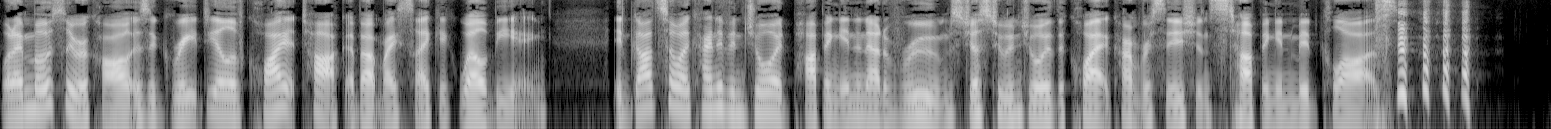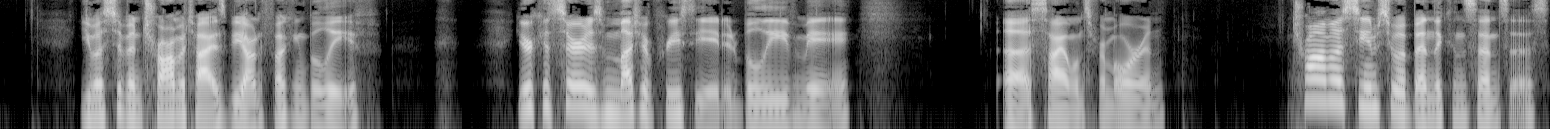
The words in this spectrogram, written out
What I mostly recall is a great deal of quiet talk about my psychic well being. It got so I kind of enjoyed popping in and out of rooms just to enjoy the quiet conversation stopping in mid clause. You must have been traumatized beyond fucking belief. Your concern is much appreciated, believe me. Uh, silence from Orin. Trauma seems to have been the consensus.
